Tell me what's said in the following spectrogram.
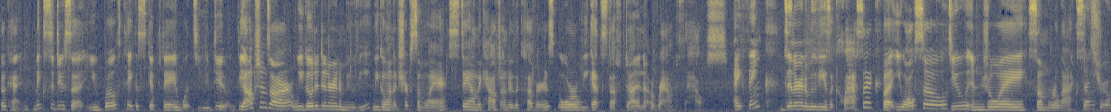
Okay. Mx Sedusa, you both take a skip day. What do you do? The options are we go to dinner and a movie, we go on a trip somewhere, stay on the couch under the covers, or we get stuff done around the house. I think dinner and a movie is a classic, but you also do enjoy some relaxing. that's true.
